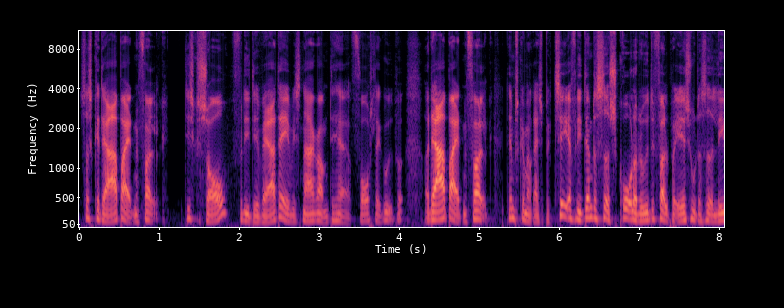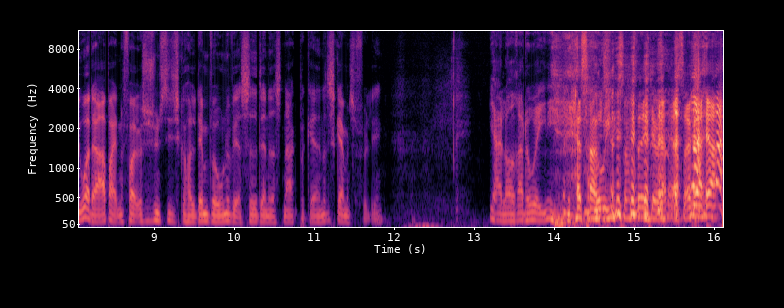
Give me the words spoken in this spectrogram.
så skal det arbejdende folk, de skal sove, fordi det er hverdag, vi snakker om det her forslag ud på. Og det arbejdende folk, dem skal man respektere, fordi dem, der sidder og skråler derude, det er folk på SU, der sidder og lever af det arbejdende folk, og så synes de, de skal holde dem vågne ved at sidde dernede og snakke på gaden, og det skal man selvfølgelig ikke. Jeg er lodret uenig. Jeg er så uenig, som det kan være. Altså, jeg, jeg,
